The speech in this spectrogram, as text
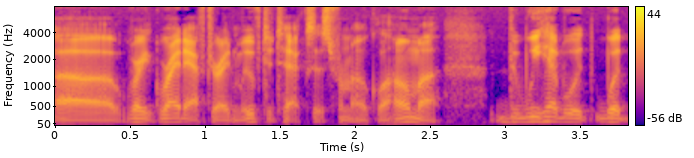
uh, right right after I'd moved to Texas from Oklahoma, we had what, what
